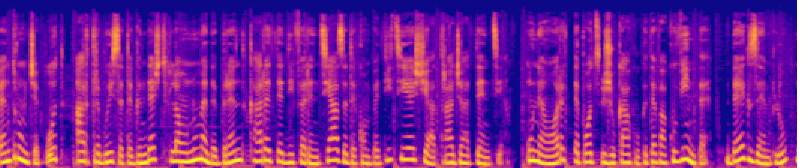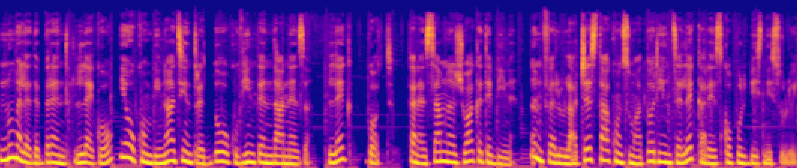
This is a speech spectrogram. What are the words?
Pentru început, ar trebui să te gândești la un nume de brand care te diferențiază de competiție și atrage atenția. Uneori te poți juca cu câteva cuvinte. De exemplu, numele de brand Lego e o combinație între două cuvinte în daneză, leg got, care înseamnă joacă-te bine. În felul acesta, consumatorii înțeleg care e scopul businessului.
